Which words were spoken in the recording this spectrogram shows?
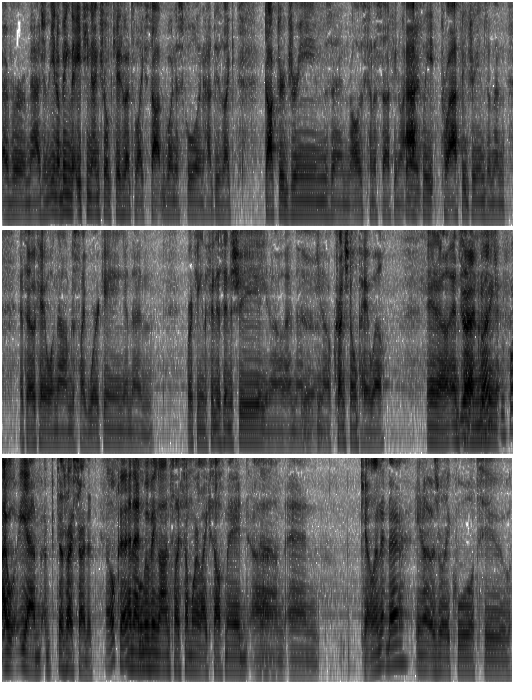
ever imagine. You know, being the 18, 19 year old kid who had to like stop going to school and had these like doctor dreams and all this kind of stuff. You know, Right. athlete, pro athlete dreams, and then it's like okay, well now I'm just like working and then working in the fitness industry. You know, and then Yeah. you know, crunch don't pay well. You know, and so then moving. I, yeah, that's where I started. Okay, And then cool. moving on to like somewhere like self-made um, and killing it there. You know, it was really cool to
